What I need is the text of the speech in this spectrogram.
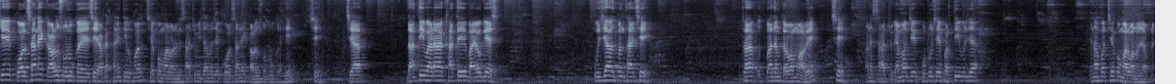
કે કોલસાને કાળું સોનું કહે છે. આપણે ખનિજ તેલ ઉપર છેકો મારવાનો. એટલે સાચું વિધાનમાં છે કોલસાને કાળું સોનું કહે છે. ચાર, દાંતીવાડા ખાતે બાયોગેસ ઊર્જા ઉત્પન્ન થાય છે અથવા ઉત્પાદન કરવામાં આવે છે. અને સાચું એમાં જે ખોટું છે, ભરતી ઊર્જા એના પર છેપો મારવાનો છે આપણે.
